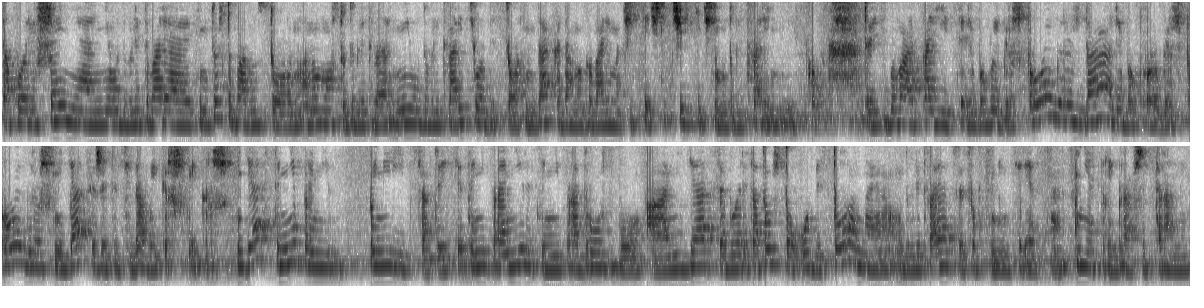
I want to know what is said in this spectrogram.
такое решение не удовлетворяет не то чтобы одну сторону, оно может удовлетворить, не удовлетворить обе стороны, да, когда мы говорим о частичном, частичном удовлетворении исков. То есть бывают позиции либо выигрыш-проигрыш, да, либо проигрыш-проигрыш. Медиация же это всегда выигрыш-выигрыш. Медиация — это не про помириться, то есть это не про мир, это не про дружбу. А медиация говорит о том, что обе стороны удовлетворяют свои собственные интересы интереса. Нет проигравшей стороны.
